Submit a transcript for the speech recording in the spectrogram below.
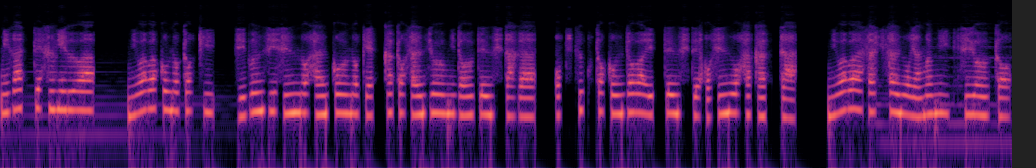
身勝手すぎるわ。庭はこの時、自分自身の犯行の結果と惨状に動転したが、落ち着くと今度は一転して保身を図った。庭は朝日さんを山に行きしようと、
